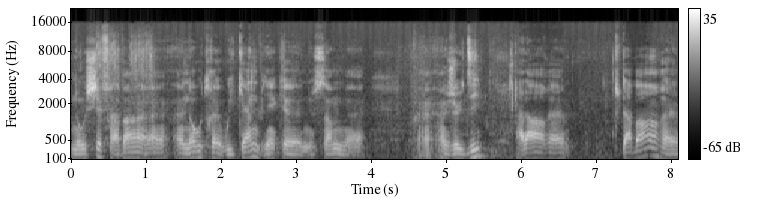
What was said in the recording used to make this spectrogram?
nos chiffres avant un, un autre week-end, bien que nous sommes euh, un, un jeudi. Alors, euh, tout d'abord, euh,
